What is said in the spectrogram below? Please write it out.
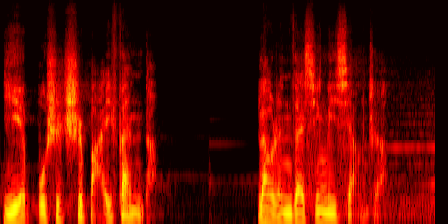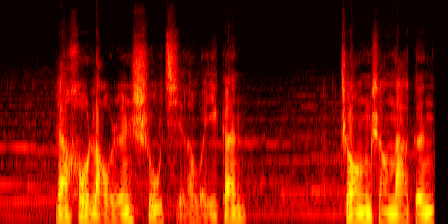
也不是吃白饭的。老人在心里想着，然后老人竖起了桅杆，装上那根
